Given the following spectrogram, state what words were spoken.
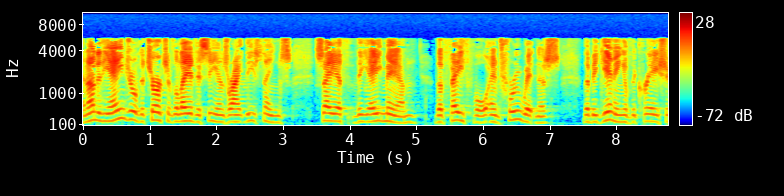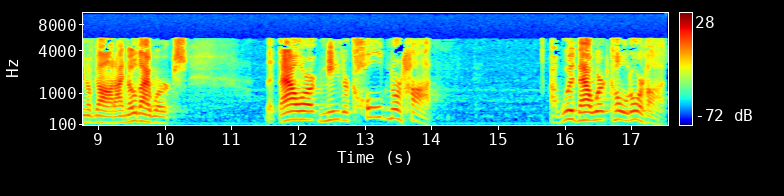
And unto the angel of the church of the Laodiceans write these things, saith the Amen, the faithful and true witness, the beginning of the creation of God. I know thy works, that thou art neither cold nor hot. I would thou wert cold or hot.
